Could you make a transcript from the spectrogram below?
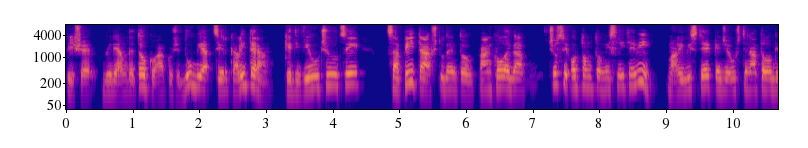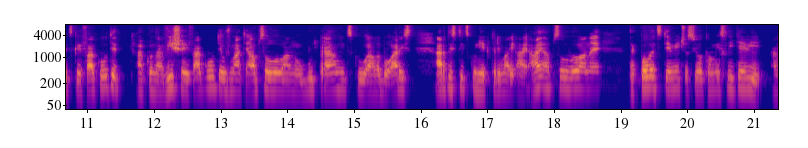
píše William de Tocco, akože dubia circa literam, kedy vyučujúci sa pýta študentov, pán kolega, čo si o tomto myslíte vy? Mali by ste, keďže už ste na teologickej fakulte, ako na vyššej fakulte už máte absolvovanú buď právnickú alebo artistickú, niektorí mali aj aj absolvované, tak povedzte mi, čo si o tom myslíte vy. A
